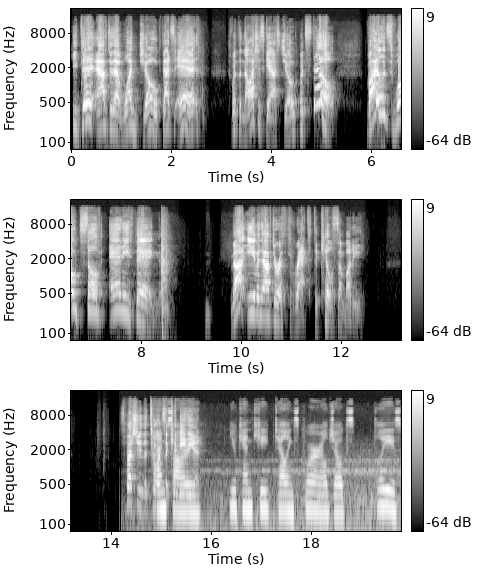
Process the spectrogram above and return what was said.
he did it after that one joke, that's it. With the nauseous gas joke, but still! Violence won't solve anything! Not even after a threat to kill somebody. Especially the towards I'm the comedian. sorry. You can keep telling squirrel jokes. Please,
